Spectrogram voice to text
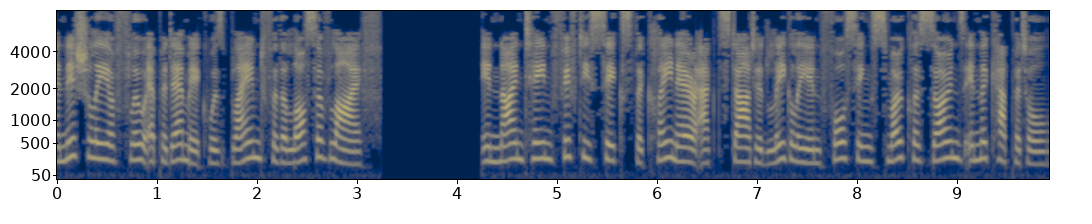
Initially a flu epidemic was blamed for the loss of life. In 1956 the Clean Air Act started legally enforcing smokeless zones in the capital.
